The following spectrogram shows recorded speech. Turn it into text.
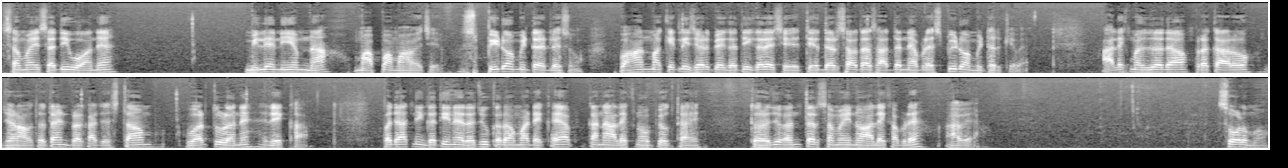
સમય સદીઓ અને મિલેનિયમના માપવામાં આવે છે. સ્પીડોમીટર એટલે શું? વાહનમાં કેટલી ઝડપે ગતિ કરે છે તે દર્શાવતા સાધનને આપણે સ્પીડોમીટર કહેવાય. આલેખમાં જુદા જુદા પ્રકારો જણાવો તો ત્રણ પ્રકાર છે. સ્તંભ, વર્તુળ અને રેખા. પદાર્થની ગતિને રજૂ કરવા માટે કયા પ્રકારના આલેખનો ઉપયોગ થાય? તો રજૂ અંતર સમયનો આલેખ આપણે આવ્યા. સોળમો.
